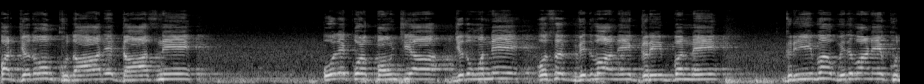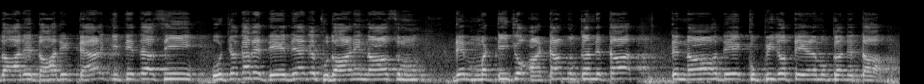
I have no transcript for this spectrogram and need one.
ਪਰ ਜਦੋਂ ਖੁਦਾ ਦੇ ਦਾਸ ਨੇ ਉਹਦੇ ਕੋਲ ਪਹੁੰਚਿਆ, ਜਦੋਂ ਉਹਨੇ ਉਸ ਵਿਧਵਾ ਨੇ ਗਰੀਬਨ ਨੇ, ਗਰੀਬ ਵਿਧਵਾ ਨੇ ਖੁਦਾ ਦੇ ਦਾਸ ਦੀ ਟਹਿਲ ਕੀਤੀ ਤੇ ਅਸੀਂ ਉਸ ਜਗ੍ਹਾ ਤੇ ਦੇਖਦੇ ਹਾਂ ਕਿ ਖੁਦਾ ਨੇ ਨਾ ਉਸ ਦੇ ਮੱਟੀ 'ਚੋਂ ਆਟਾ ਮੁੱਕਣ ਦਿੱਤਾ ਤੇ ਨਾ ਉਹਦੇ ਕੁੱਪੀ 'ਚੋਂ ਤੇਲ ਮੁੱਕਣ ਦਿੱਤਾ।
